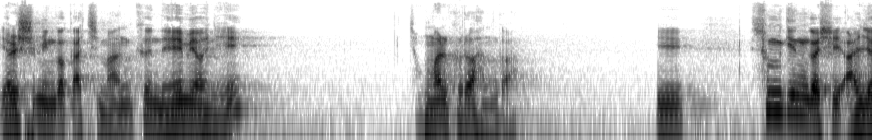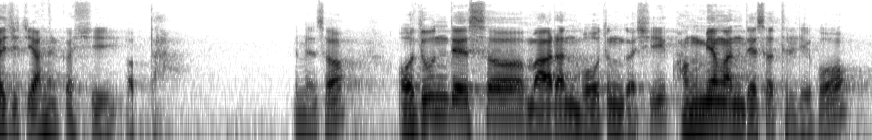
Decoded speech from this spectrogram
열심인 것 같지만 그 내면이 정말 그러한가. 이 숨긴 것이 알려지지 않을 것이 없다. 그러면서 어두운 데서 말한 모든 것이 광명한 데서 들리고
